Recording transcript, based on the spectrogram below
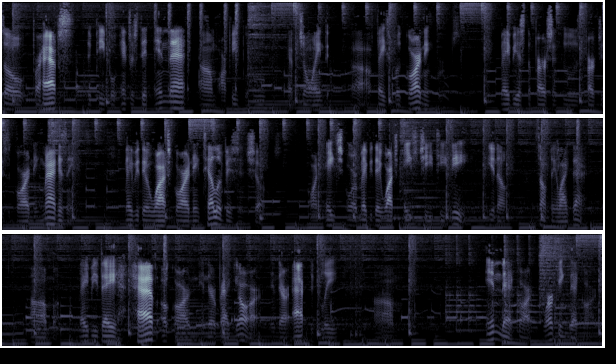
So perhaps the people interested in that um, are people who have joined uh, Facebook gardening groups. Maybe it's the person who's purchased gardening magazines. Maybe they'll watch gardening television shows on H, or maybe they watch HGTV. You know, something like that. Um, maybe they have a garden in their backyard and they're actively um, in that garden, working that garden.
